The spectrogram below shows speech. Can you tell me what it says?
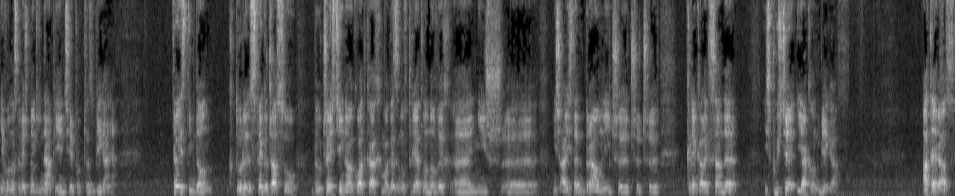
nie wolno stawiać nogi na pięcie podczas biegania. To jest Tim Don, który swego czasu był częściej na okładkach magazynów triatlonowych e, niż, e, niż Alistair Brownlee czy, czy, czy Craig Alexander. I spójrzcie, jak on biega. A teraz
